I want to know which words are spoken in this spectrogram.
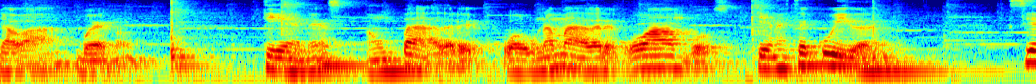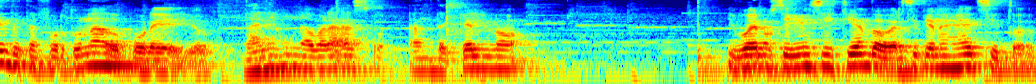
ya va, bueno, tienes a un padre o a una madre o a ambos quienes te cuidan, siéntete afortunado por ello, dale un abrazo ante que él no. Y bueno, sigue insistiendo a ver si tienes éxito.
